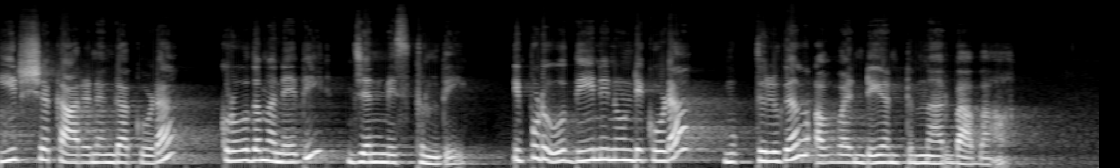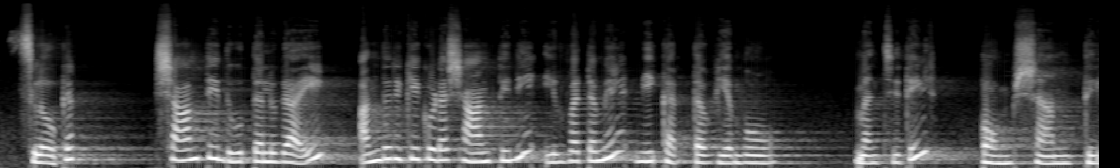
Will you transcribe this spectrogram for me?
ఈర్ష కారణంగా కూడా క్రోధం అనేది జన్మిస్తుంది. ఇప్పుడు దీని నుండి కూడా ముక్తులుగా అవ్వండి అంటున్నారు బాబా. శ్లోకం శాంతి దూతలుగా అయి అందరికీ కూడా శాంతిని ఇవ్వటమే మీ కర్తవ్యము. మంచిది. ఓం శాంతి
